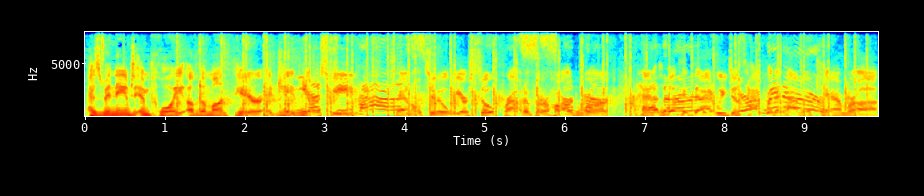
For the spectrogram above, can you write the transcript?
has been named Employee of the Month here at KPRC Yes. Channel 2. We are so proud of her So hard work. and look at that. We just happen to have a camera.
